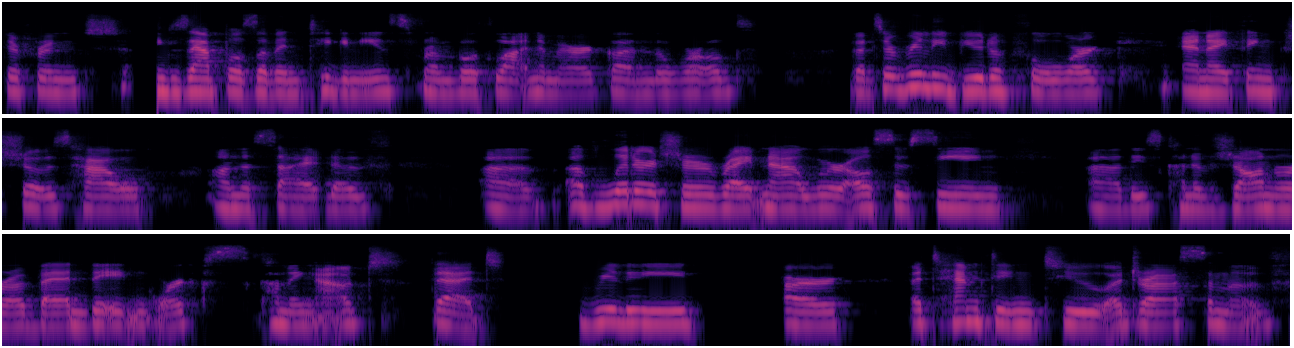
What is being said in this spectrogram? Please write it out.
different examples of Antigones from both Latin America and the world. But it's a really beautiful work, and I think shows how, on the side of of, of literature right now, we're also seeing uh, these kind of genre bending works coming out that really are attempting to address some of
